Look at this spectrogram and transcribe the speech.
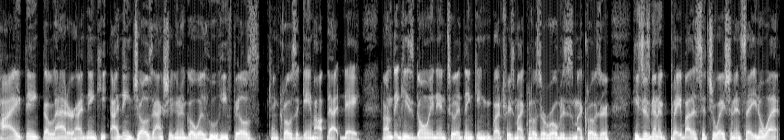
I think the latter. I think he. I think Joe's actually going to go with who he feels can close the game out that day. I don't think he's going into it thinking Buttrey's my closer, Robles is my closer. He's just going to play by the situation and say, you know what,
